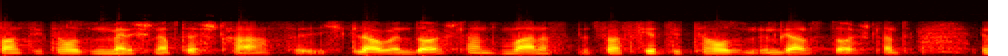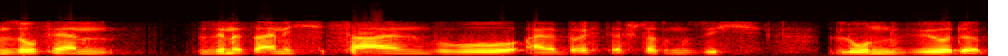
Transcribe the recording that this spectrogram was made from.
20.000 Menschen auf der Straße. Ich glaube, in Deutschland waren es etwa 40.000 in ganz Deutschland. Insofern sind es eigentlich Zahlen, wo eine Berichterstattung sich lohnen würde.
